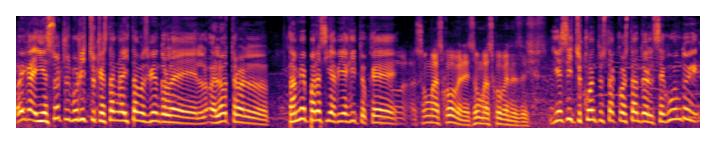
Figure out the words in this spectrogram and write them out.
Oiga, y esos otros burritos que están ahí, estamos viendo el, el otro, el, también parecía viejito que... No, son más jóvenes, son más jóvenes de ellos. ¿Y ese cuánto está costando el segundo? Y,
